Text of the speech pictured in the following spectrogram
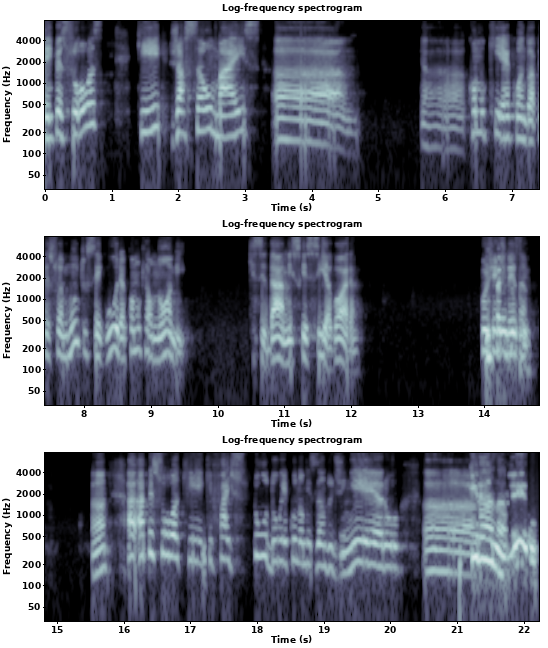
Tem pessoas que já são mais... Uh, uh, como que é quando a pessoa é muito segura? Como que é o nome? Que se dá, me esqueci agora. Por gentileza. A, a, pessoa que, que faz tudo economizando dinheiro. Uh... Kirana, eu,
